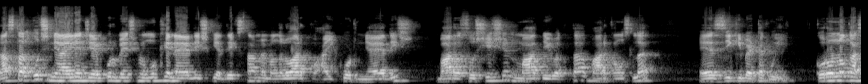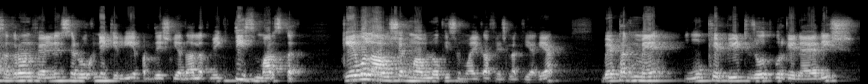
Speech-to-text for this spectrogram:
राजस्थान उच्च न्यायालय, जयपुर बेंच में मुख्य न्यायाधीश की अध्यक्षता में मंगलवार को हाईकोर्ट न्यायाधीश, बार एसोसिएशन महाधिवक्ता, बार काउंसलर एस की बैठक हुई। कोरोना का संक्रमण फैलने से रोकने के लिए प्रदेश की अदालत में इकतीस मार्च तक केवल आवश्यक मामलों की सुनवाई का फैसला किया गया। बैठक में मुख्य पीठ जोधपुर के न्यायाधीश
